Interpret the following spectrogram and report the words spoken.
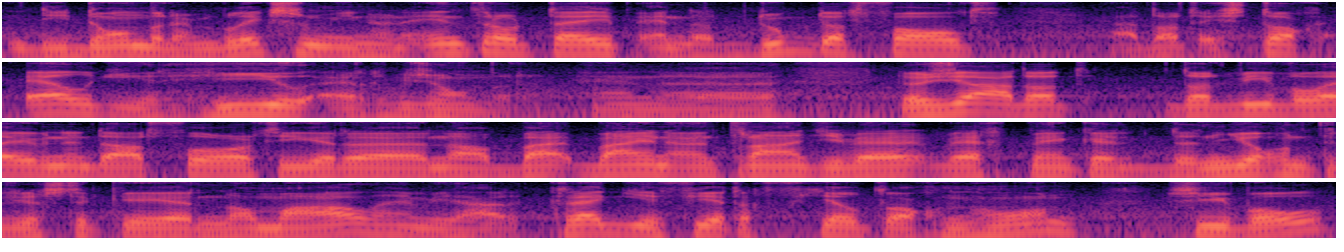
die, donder en bliksem in hun intro tape en dat doek dat valt, ja, dat is toch elke keer heel erg bijzonder. En, uh, dus ja, dat, dat wie wel even inderdaad voor het hier nou, bij, bijna een traantje weg, wegpinken, de 39 keer normaal. En ja, krijg je 40 veel toch een hoorn, zie je wel.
